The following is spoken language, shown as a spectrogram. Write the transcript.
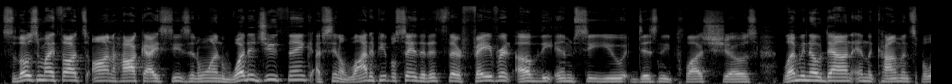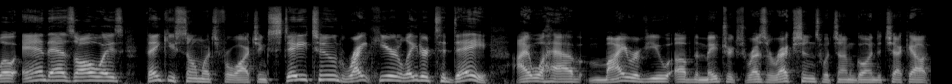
so those are my thoughts on Hawkeye season one. What did you think? I've seen a lot of people say that it's their favorite of the MCU Disney Plus shows. Let me know down in the comments below. And as always, thank you so much for watching. Stay tuned right here later today. I will have my review of The Matrix Resurrections, which I'm going to check out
